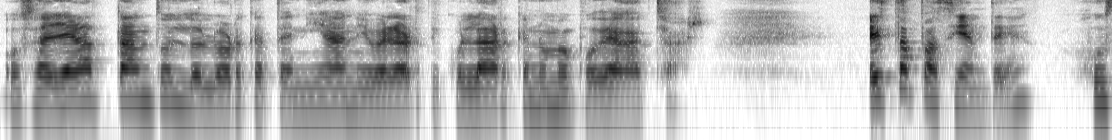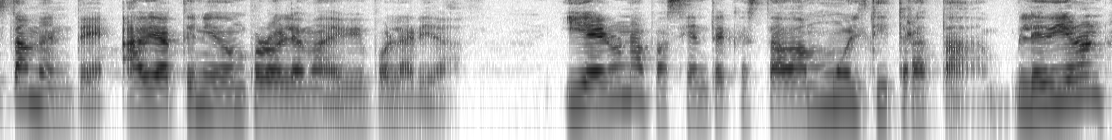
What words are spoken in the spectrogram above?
O sea, ya era tanto el dolor que tenía a nivel articular que no me podía agachar. Esta paciente, justamente, había tenido un problema de bipolaridad. Y era una paciente que estaba multitratada. Le dieron,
